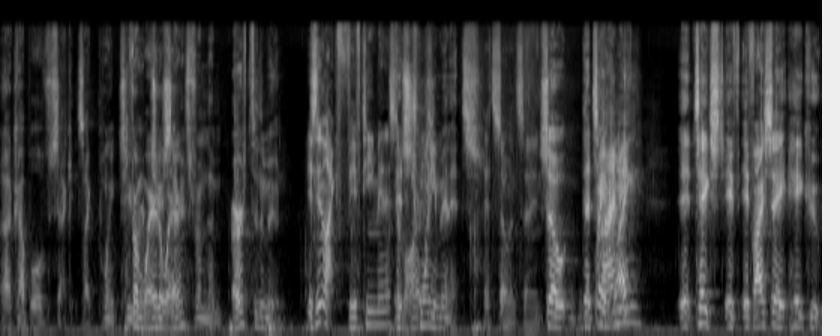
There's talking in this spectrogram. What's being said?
a couple of seconds, like 0.2 From or where to two where? seconds from the Earth to the moon. Isn't it like 15 minutes to It's Mars? 20 minutes. That's so insane. So the what? timing, it takes if if I say, "Hey Coop,"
